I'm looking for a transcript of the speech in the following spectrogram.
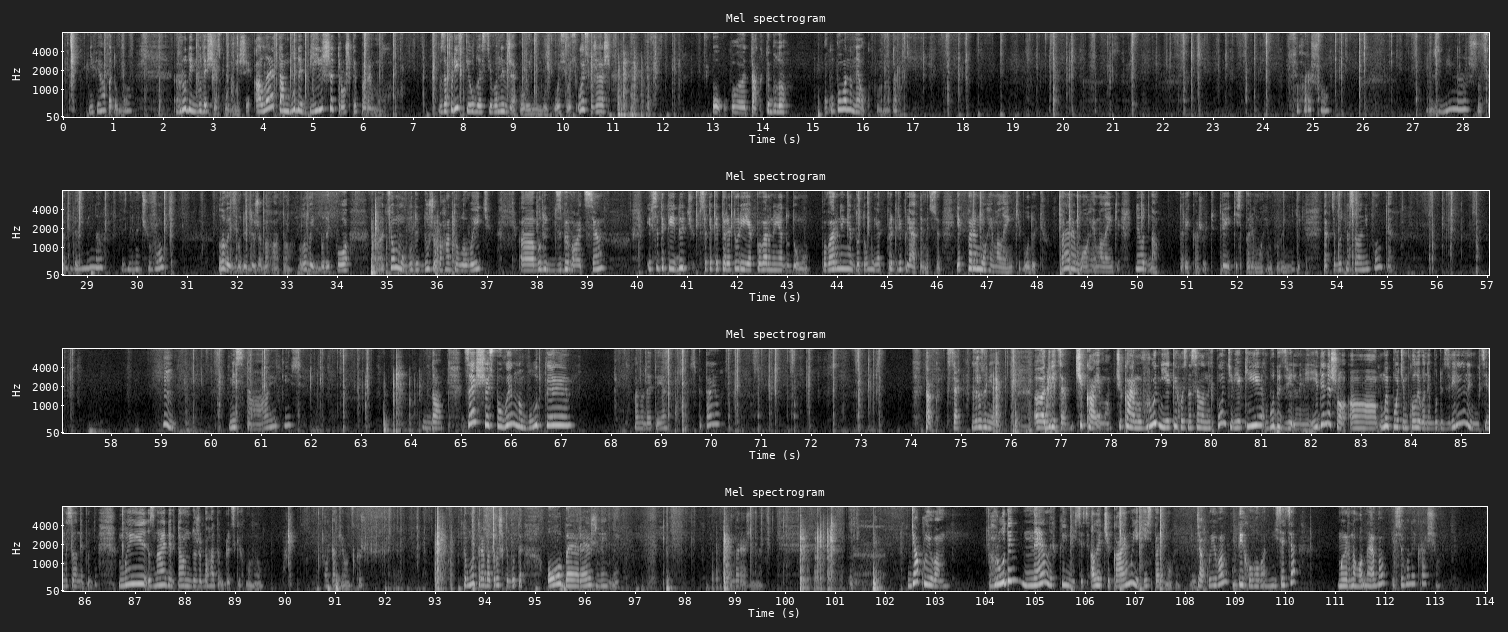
ніфіга подобного. Грудень буде ще складніший, але там буде більше трошки перемог. В Запорізькій області вони вже повинні бути. Ось ось ось вже аж О, о так, ти було окуповано, не окуповано, так? Все хорошо. Зміна, що це буде зміна? Зміна чого? Ловить будуть дуже багато. Ловить будуть по е, цьому будуть дуже багато ловить, е, будуть збиватися. І все-таки йдуть все-таки території як повернення додому. Повернення додому, як прикріплятиметься, як перемоги маленькі будуть. Перемоги маленькі. Не одна. Три кажуть. Три якісь перемоги повинні бути. Так, це будуть населені пункти. Міста якісь. Да. Це щось повинно бути. А ну дайте я спитаю. Так, все, зрозуміло. Е, дивіться, чекаємо. Чекаємо в грудні якихось населених пунктів, які будуть звільнені. Єдине, що е, ми потім, коли вони будуть звільнені, ці населені пункти, ми знайдемо там дуже багато бродських могил. Отак я вам скажу. Тому треба трошки бути обережними. Обережними. Дякую вам. Грудень не легкий місяць, але чекаємо якісь перемоги. Дякую вам, тихого вам місяця, мирного неба і всього найкращого.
